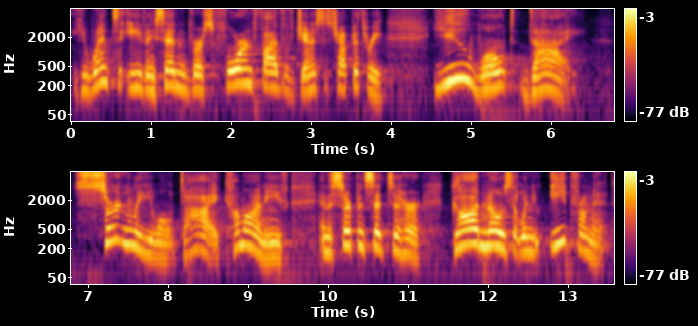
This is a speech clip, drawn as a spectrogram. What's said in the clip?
he went to Eve and he said in verse 4 and 5 of Genesis chapter 3, You won't die. Certainly you won't die. Come on, Eve. And the serpent said to her, God knows that when you eat from it,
